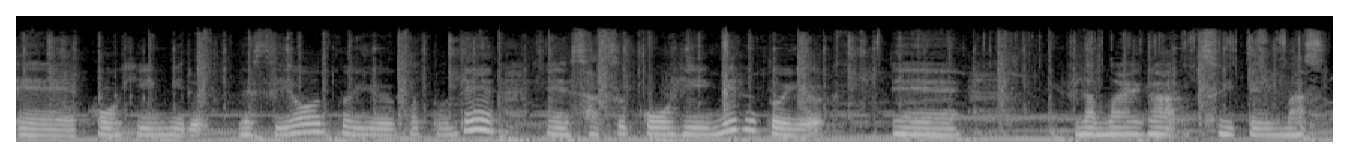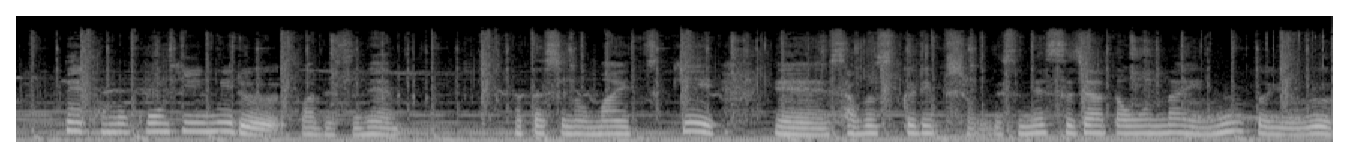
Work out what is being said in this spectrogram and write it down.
えー、コーヒーミルですよということで、えサスコーヒーミルという、え名前がついています。でこのコーヒーミルはですね私の毎月、えー、サブスクリプションですねスジャータオンラインという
